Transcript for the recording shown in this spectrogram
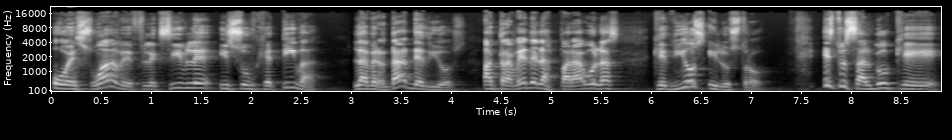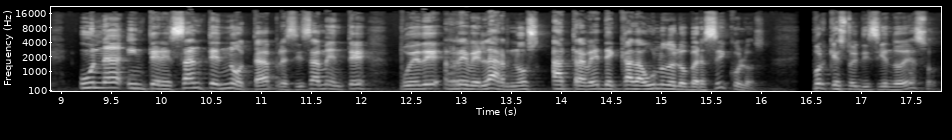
¿O es suave, flexible y subjetiva la verdad de Dios a través de las parábolas que Dios ilustró? Esto es algo que una interesante nota precisamente puede revelarnos a través de cada uno de los versículos. ¿Por qué estoy diciendo eso?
